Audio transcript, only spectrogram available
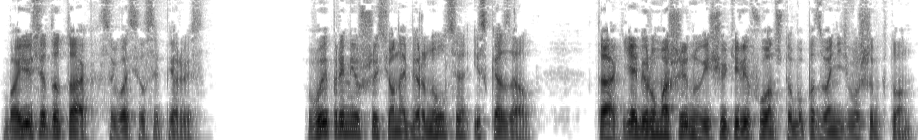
Боюсь, это так, согласился Первис. Выпрямившись, он обернулся и сказал. Так, я беру машину ищу телефон, чтобы позвонить в Вашингтон.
